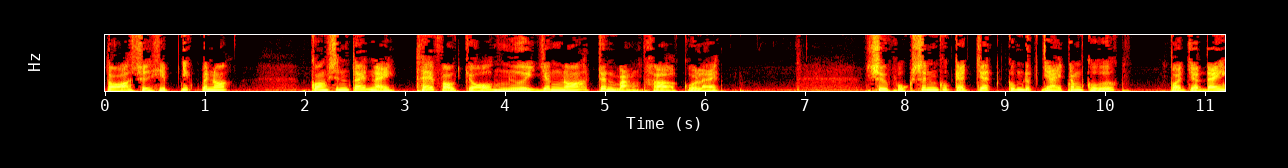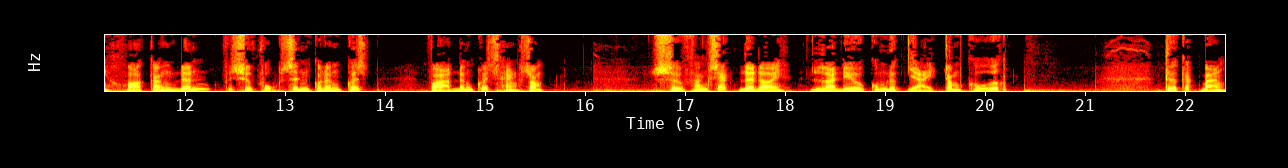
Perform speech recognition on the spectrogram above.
tỏ sự hiệp nhất với nó. Con sinh tế này thế vào chỗ người dân nó trên bàn thờ của lễ. Sự phục sinh của kẻ chết cũng được dạy trong cựu ước, và giờ đây họ cần đến với sự phục sinh của Đấng Christ và Đấng Christ hàng sống. Sự phán xét đời đời là điều cũng được dạy trong khổ ước. Thưa các bạn,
